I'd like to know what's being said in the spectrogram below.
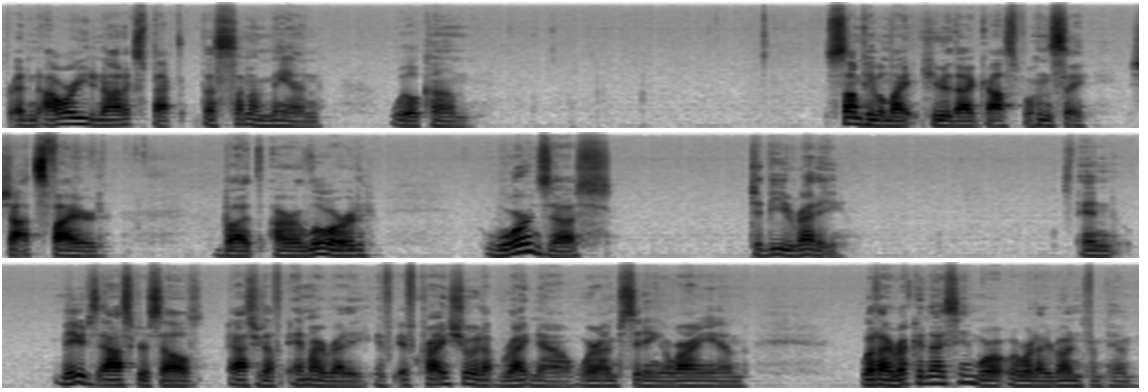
for at an hour you do not expect the Son of Man will come. Some people might hear that gospel and say, shots fired. But our Lord warns us to be ready. And maybe just ask yourself, ask yourself, am I ready? If, if Christ showed up right now, where I'm sitting or where I am, would I recognize him or, or would I run from him?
